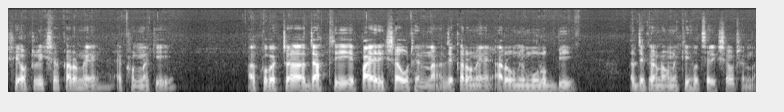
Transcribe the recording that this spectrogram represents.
সেই অটো রিক্সার কারণে এখন নাকি খুব একটা যাত্রী পায়ে রিক্সা ওঠেন না। যে কারণে আরও উনি মুরব্বী, আর যে কারণে অনেকেই হচ্ছে রিক্সা ওঠেন না।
